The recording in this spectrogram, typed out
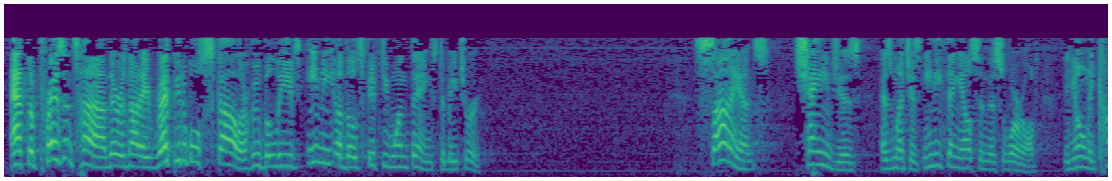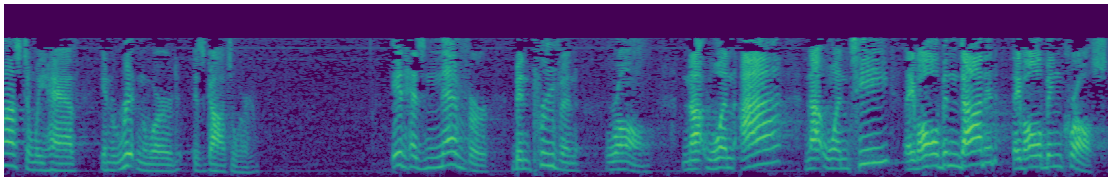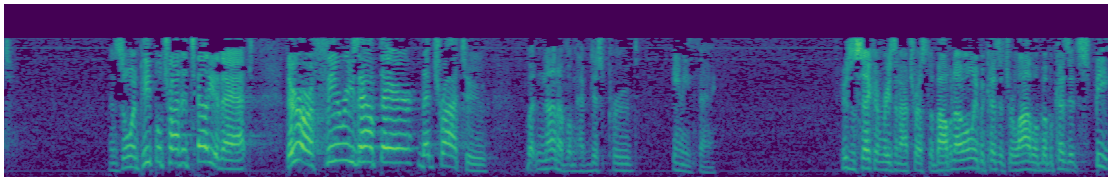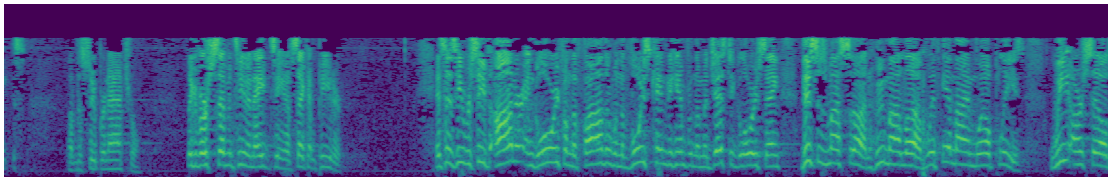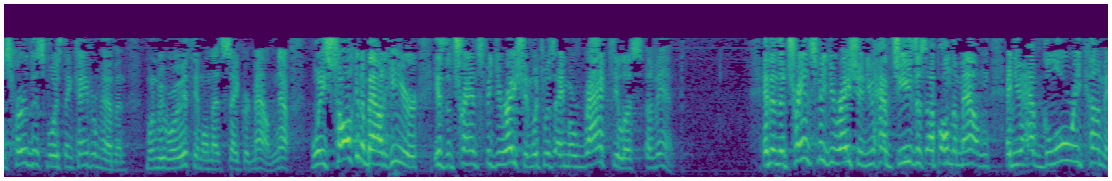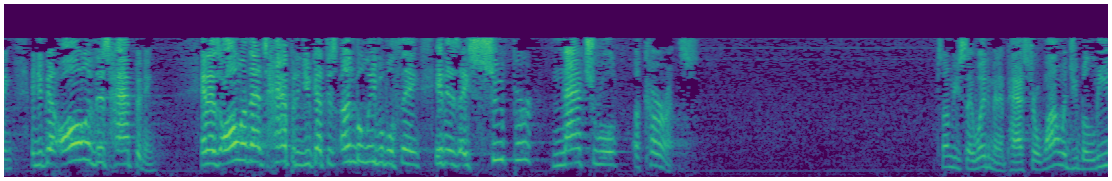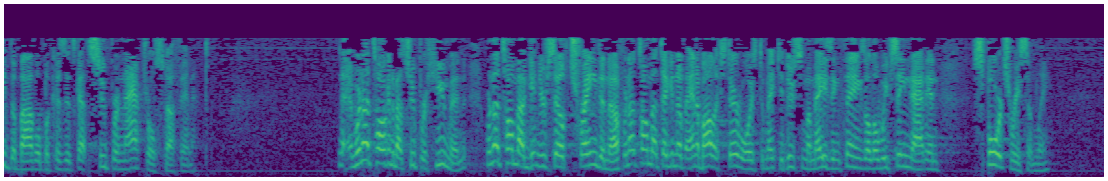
At the present time, there is not a reputable scholar who believes any of those 51 things to be true. Science changes as much as anything else in this world. The only constant we have in written word is God's word. It has never been proven wrong. Not one I, not one T. They've all been dotted. They've all been crossed. And so when people try to tell you that, there are theories out there that try to, but none of them have disproved anything. Here's the second reason I trust the Bible, not only because it's reliable, but because it speaks of the supernatural. Look at verse 17 and 18 of 2 Peter. It says he received honor and glory from the Father when the voice came to him from the majestic glory saying, This is my Son, whom I love. With him I am well pleased. We ourselves heard this voice that came from heaven when we were with him on that sacred mountain. Now, what he's talking about here is the transfiguration, which was a miraculous event. And in the transfiguration, you have Jesus up on the mountain and you have glory coming and you've got all of this happening. And as all of that's happening, you've got this unbelievable thing. It is a supernatural occurrence. Some of you say, wait a minute, Pastor, why would you believe the Bible because it's got supernatural stuff in it? We're not talking about superhuman. We're not talking about getting yourself trained enough. We're not talking about taking enough anabolic steroids to make you do some amazing things, although we've seen that in sports recently.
